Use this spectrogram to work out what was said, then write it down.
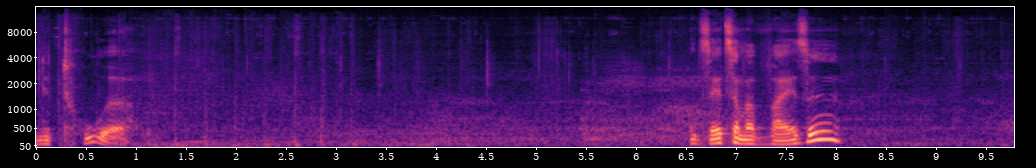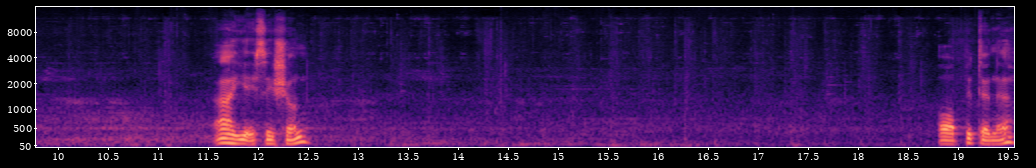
eine Truhe. Und seltsamerweise... Ah, hier, ich sehe schon. Oh, bitte, ne?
